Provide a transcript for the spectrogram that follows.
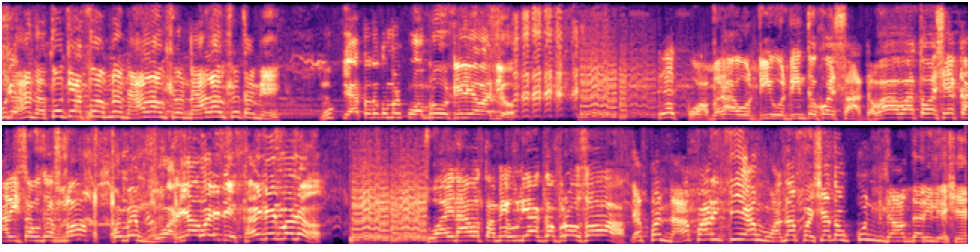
હું ના નતો કહેતો અમને ના લાવશો ના લાવશો તમે. હું કહેતો તો કે મને કોબરો ઓટી લેવા દો તે કોબરા ઓઢી ઓઢીને તો કોઈ સાધવા આવાતો હશે કારી ચૌદસ નો પણ ભાઈ મોરી આવા દેખાય નહીં મને. ચોય ના આવે તમે ઉલિયા ગભરાવ છો એ પણ ના પાડી આ મોદા પૈસા તો કોણ જવાબદારી લેશે?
